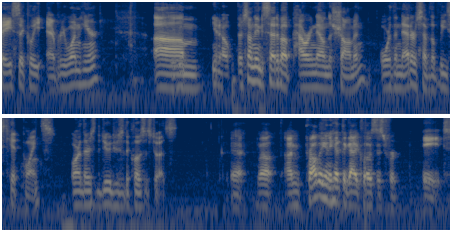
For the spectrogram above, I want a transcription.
basically everyone here. Um, you know, there's something to be said about powering down the shaman, or the netters have the least hit points, or there's the dude who's the closest to us. Yeah. Well, I'm probably gonna hit the guy closest for eight,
